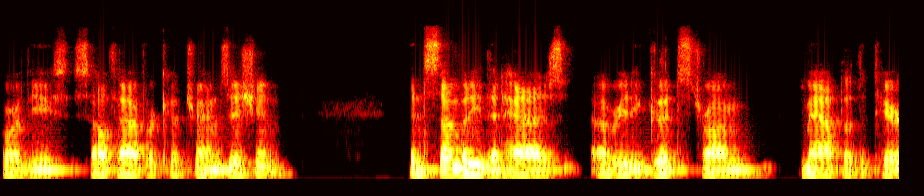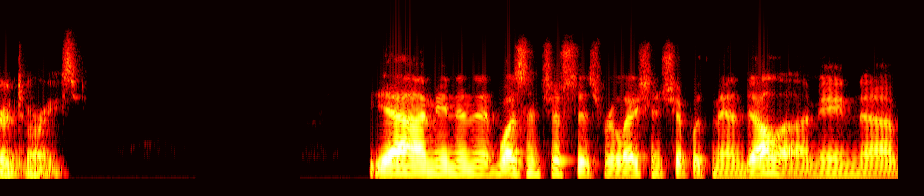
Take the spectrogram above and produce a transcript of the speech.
or the South Africa transition than somebody that has a really good, strong map of the territories. Yeah, I mean, and it wasn't just his relationship with Mandela. I mean, uh,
